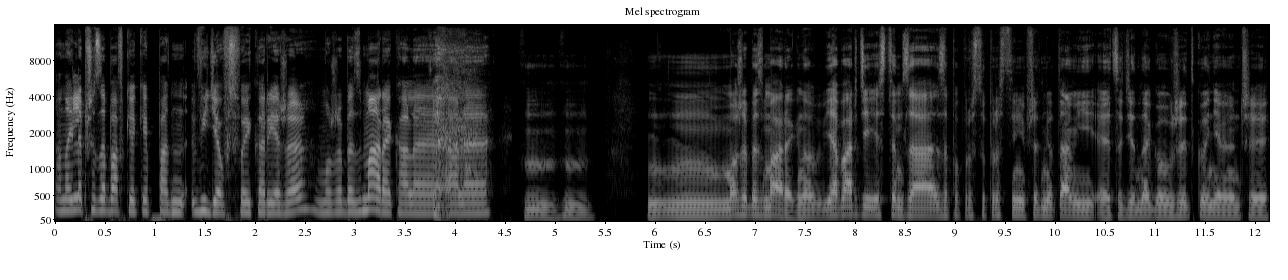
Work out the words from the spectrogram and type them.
A najlepsze zabawki, jakie pan widział w swojej karierze? Może bez marek, ale, ale Hmm, hmm. Mm, może bez marek. No, ja bardziej jestem za, za po prostu prostymi przedmiotami e, codziennego użytku. Nie wiem, czy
